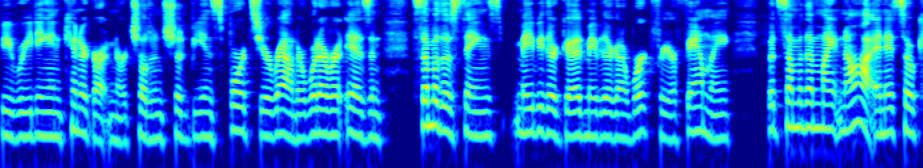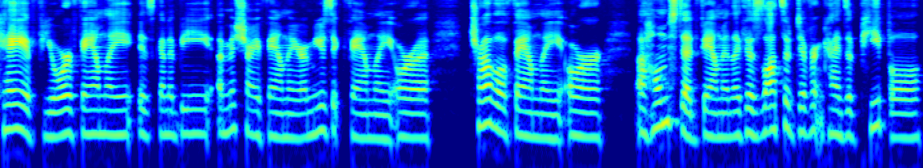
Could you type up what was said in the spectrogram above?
be reading in kindergarten or children should be in sports year round or whatever it is. And some of those things, maybe they're good, maybe they're going to work for your family, but some of them might not. And it's okay if your family is going to be a missionary family or a music family or a travel family or a homestead family. Like there's lots of different kinds of people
